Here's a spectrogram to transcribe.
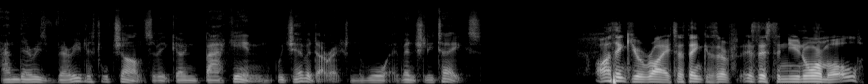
and there is very little chance of it going back in whichever direction the war eventually takes. I think you're right. I think is this the new normal?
